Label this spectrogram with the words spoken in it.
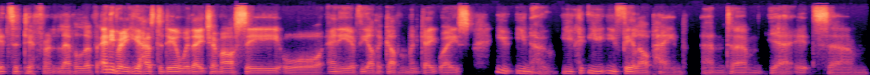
it's a different level of anybody who has to deal with HMRC or any of the other government gateways. You you know you you you feel our pain, and um, yeah, it's um,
